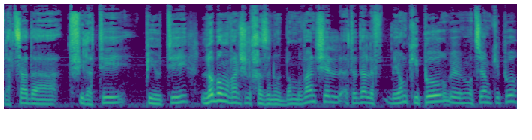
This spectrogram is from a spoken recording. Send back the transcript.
לצד התפילתי. פיוטי, לא במובן של חזנות, במובן של, אתה יודע, ביום כיפור, במוצאי יום כיפור,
